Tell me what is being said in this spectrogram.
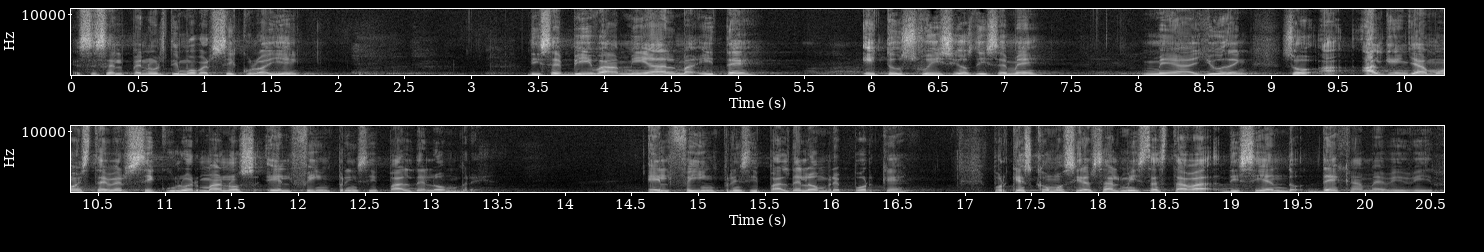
Ese es el penúltimo versículo allí. Dice, viva mi alma y te, y tus juicios, dice, me, ayuden. So, alguien llamó este versículo, hermanos, el fin principal del hombre. El fin principal del hombre. ¿Por qué? Porque es como si el salmista estaba diciendo, déjame vivir,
